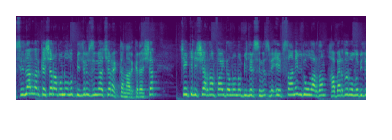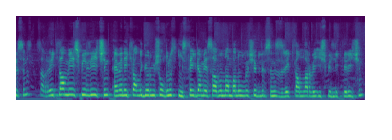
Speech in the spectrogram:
sizler de arkadaşlar abone olup bildirim zilini açaraktan arkadaşlar çekilişlerden faydalanabilirsiniz ve efsane videolardan haberdar olabilirsiniz. Mesela reklam ve işbirliği için hemen ekranda görmüş olduğunuz Instagram hesabından bana ulaşabilirsiniz. Reklamlar ve işbirlikleri için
